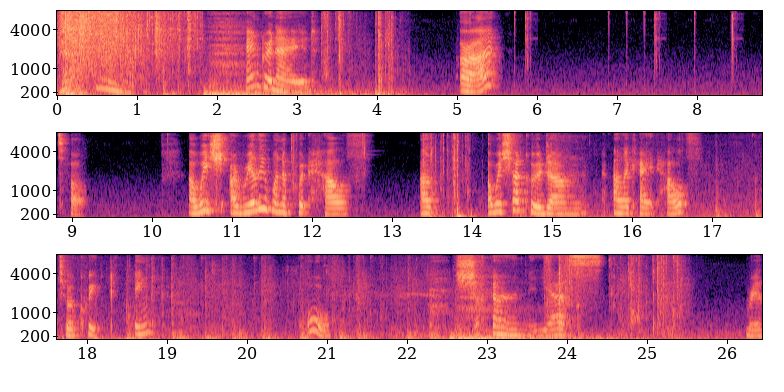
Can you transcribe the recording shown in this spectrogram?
Hmm. Hand grenade. Alright. Top. I wish, I really want to put health. I, I wish I could um, allocate health to a quick thing. Oh. Shotgun, yes. Re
